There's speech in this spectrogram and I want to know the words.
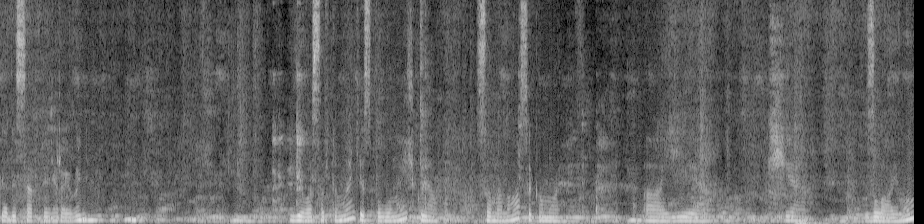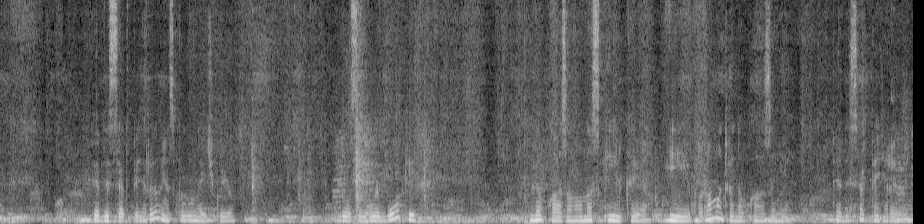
55 гривень. Є в асортименті з полуничкою, з ананасиками, а є ще з лаймом. 55 гривень з полуничкою. Досить глибокий. Не вказано наскільки і параметри не вказані. 55 гривень.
